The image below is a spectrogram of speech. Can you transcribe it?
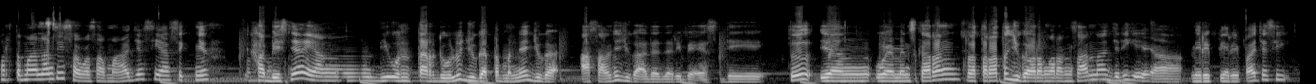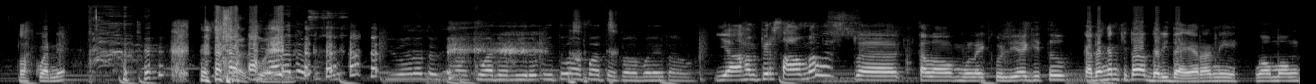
pertemanan sih sama-sama aja sih asiknya. Habisnya yang diuntar dulu juga temennya juga asalnya juga ada dari BSD. Itu yang UMN sekarang rata-rata juga orang-orang sana. Jadi ya mirip-mirip aja sih kelakuannya. Gimana tuh? Gimana tuh kelakuan yang mirip itu apa tuh kalau boleh tahu? Ya hampir sama lah kalau mulai kuliah gitu. Kadang kan kita dari daerah nih ngomong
